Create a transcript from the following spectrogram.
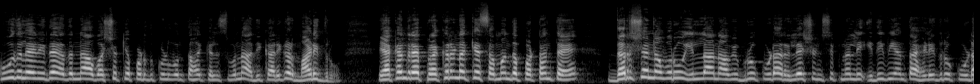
ಕೂದಲೇನಿದೆ ಅದನ್ನು ವಶಕ್ಕೆ ಪಡೆದುಕೊಳ್ಳುವಂತಹ ಕೆಲಸವನ್ನು ಅಧಿಕಾರಿಗಳು ಮಾಡಿದ್ರು. ಯಾಕಂದರೆ ಪ್ರಕರಣಕ್ಕೆ ಸಂಬಂಧಪಟ್ಟಂತೆ ದರ್ಶನ್ ಅವರು, ಇಲ್ಲ ನಾವಿಬ್ಬರೂ ಕೂಡ ರಿಲೇಷನ್ಶಿಪ್ನಲ್ಲಿ ಇದ್ದೀವಿ ಅಂತ ಹೇಳಿದರೂ ಕೂಡ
